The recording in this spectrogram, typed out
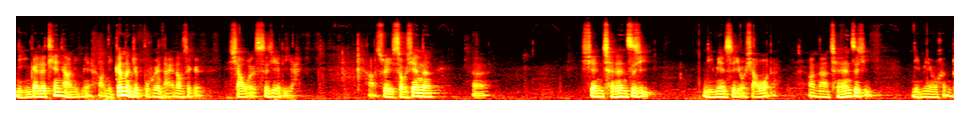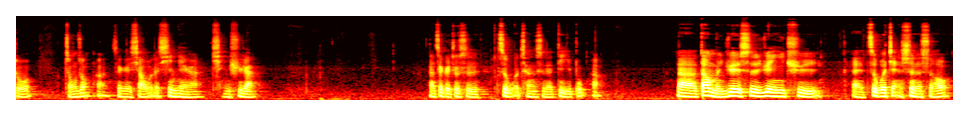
你应该在天堂里面，啊，你根本就不会来到这个小我的世界里呀，啊，所以首先呢，呃，先承认自己里面是有小我的，啊，那承认自己里面有很多种种啊，这个小我的信念啊、情绪啊，那这个就是自我诚实的第一步啊。那当我们越是愿意去，呃，自我检视的时候，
